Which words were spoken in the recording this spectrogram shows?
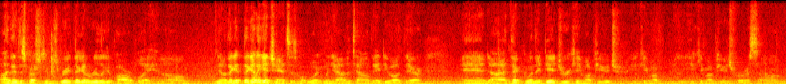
I think the special team is great. They got a really good power play. Um, you know, they get, they're going to get chances when, when you have the talent they do out there. And uh, I think when they did, Drew came up huge. He came up he he came up huge for us. Um,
